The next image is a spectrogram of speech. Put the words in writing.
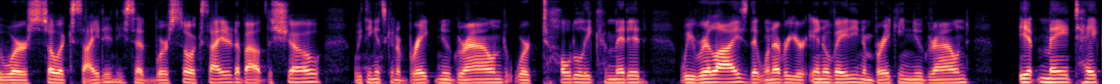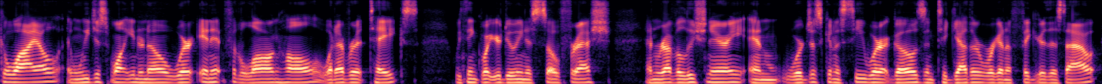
were so excited. He said, We're so excited about the show. We think it's going to break new ground. We're totally committed. We realize that whenever you're innovating and breaking new ground, it may take a while. And we just want you to know we're in it for the long haul, whatever it takes. We think what you're doing is so fresh and revolutionary, and we're just going to see where it goes. And together we're going to figure this out.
